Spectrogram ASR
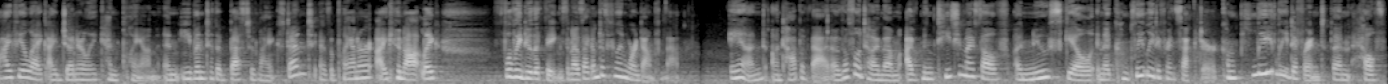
I feel like I generally can plan. And even to the best of my extent as a planner, I cannot like fully do the things. And I was like, I'm just feeling worn down from that. And on top of that, I was also telling them I've been teaching myself a new skill in a completely different sector, completely different than health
